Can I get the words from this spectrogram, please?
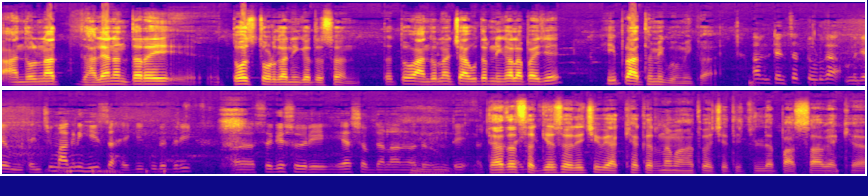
आंदोलनात झाल्यानंतरही तोच तोडगा निघत असन तर तो आंदोलनाच्या अगोदर निघाला पाहिजे. ही प्राथमिक भूमिका आहे. त्यांचा तोडगा म्हणजे त्यांची मागणी हीच आहे की कुठेतरी सगळे सोयरे या शब्दाला धरून ते त्यात सगळ्या सोयरीची व्याख्या करणं महत्त्वाचे आहे. तिथल्या पाच सहा व्याख्या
